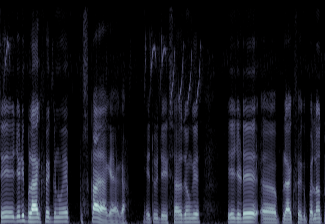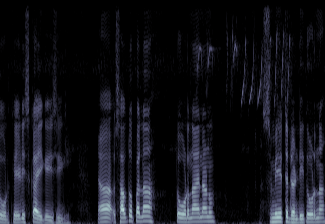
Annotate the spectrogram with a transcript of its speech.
ਤੇ ਜਿਹੜੀ ਬਲੈਕ ਫਿਗ ਨੂੰ ਇਹ ਸੁਕਾਇਆ ਗਿਆ ਹੈਗਾ, ਇਹ ਤੁਸੀਂ ਦੇਖ ਸਕਦੇ ਹੋਗੇ, ਇਹ ਜਿਹੜੇ ਬਲੈਕ ਫਿਗ ਪਹਿਲਾਂ ਤੋੜ ਕੇ ਜਿਹੜੀ ਸੁਕਾਈ ਗਈ ਸੀਗੀ। ਸਭ ਤੋਂ ਪਹਿਲਾਂ ਤੋੜਨਾ ਇਹਨਾਂ ਨੂੰ, ਸਮੇਤ ਡੰਡੀ ਤੋੜਨਾ।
